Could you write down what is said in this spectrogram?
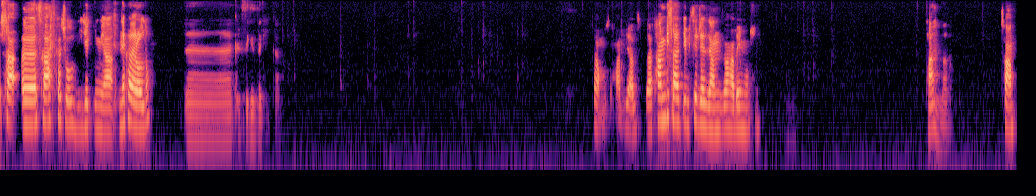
Sa e, saat kaç oldu diyecektim ya. Ne kadar oldu? Ee, 48 dakika. Tamam o zaman birazcık daha. Tam bir saatte bitireceğiz yalnız ha, haberin olsun. Tam mı? Tamam.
